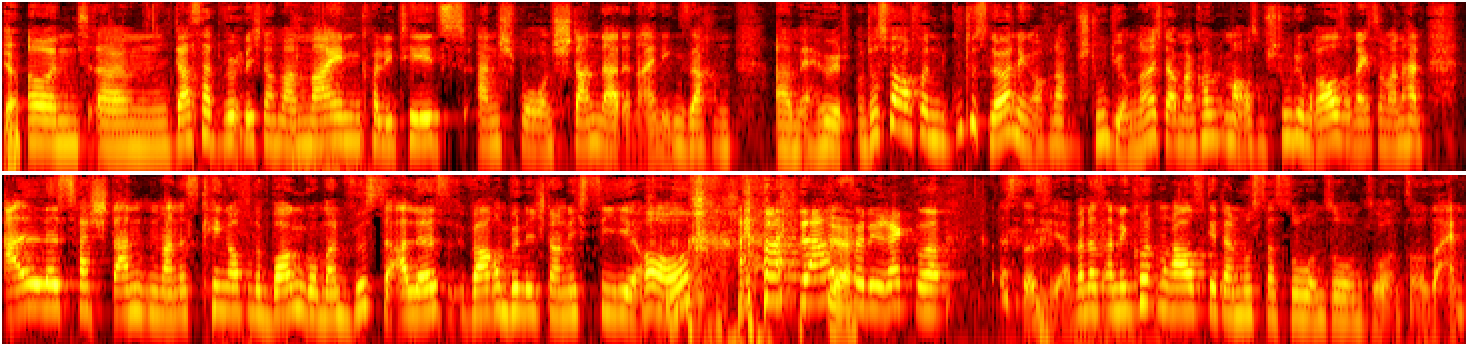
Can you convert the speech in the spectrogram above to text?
Ja. Und ähm, das hat wirklich nochmal meinen Qualitätsanspruch und Standard in einigen Sachen ähm, erhöht. Und das war auch ein gutes Learning, auch nach dem Studium. Ne? Ich glaube, man kommt immer aus dem Studium raus und denkt so, man hat alles verstanden, man ist King of the Bongo, man wüsste alles, warum bin ich noch nicht CEO? Aber da ja. hast du direkt so, ist das hier? Wenn das an den Kunden rausgeht, dann muss das so und so und so und so sein.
